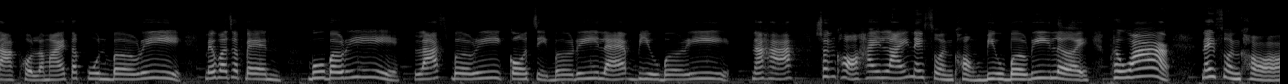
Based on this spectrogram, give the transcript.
จากผลไม้ตระกูลเบอร์รี่ ไม่ว่าจะเป็นบลูเบอร์รี่ลาสเบอร์รี่โกจิเบอร์รี่และบิลเบอร์รี่นะคะชนขอไฮไลท์ในส่วนของบิลเบอร์รี่เลย เพราะว่า ในส่วนของ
